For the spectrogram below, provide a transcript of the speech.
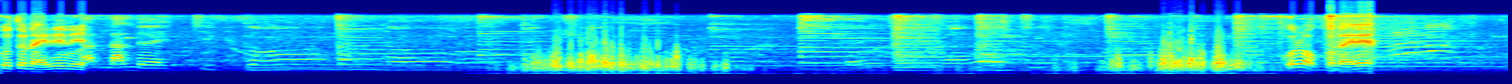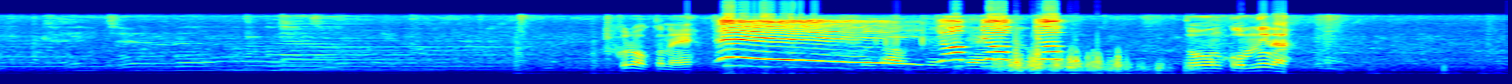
กูตัวไหนเนี่ยเนี่รัดเลยกดออกตัวไหนเนี่ยกูหลอกตัวไหนเอ้จบจบจบตรงกลมนี่นะ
